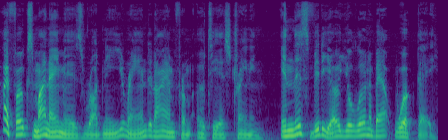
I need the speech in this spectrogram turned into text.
Hi folks, my name is Rodney Urand and I am from OTS Training. In this video you'll learn about Workday,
